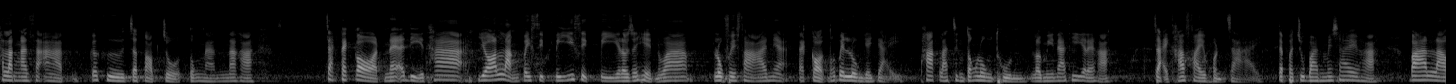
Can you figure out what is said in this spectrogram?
พลังงานสะอาดก็คือจะตอบโจทย์ตรงนั้นนะคะ จากแต่ก่อนในอดีตถ้าย้อนหลังไป 10 ปี 20 ปี เราจะเห็นว่าโรงไฟฟ้าเนี่ยแต่ก่อนต้องเป็นโรงใหญ่ๆ ภาครัฐจึงต้องลงทุน เรามีหน้าที่อะไรคะ จ่ายค่าไฟผ่อนจ่าย แต่ปัจจุบันไม่ใช่ค่ะ บ้านเรา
